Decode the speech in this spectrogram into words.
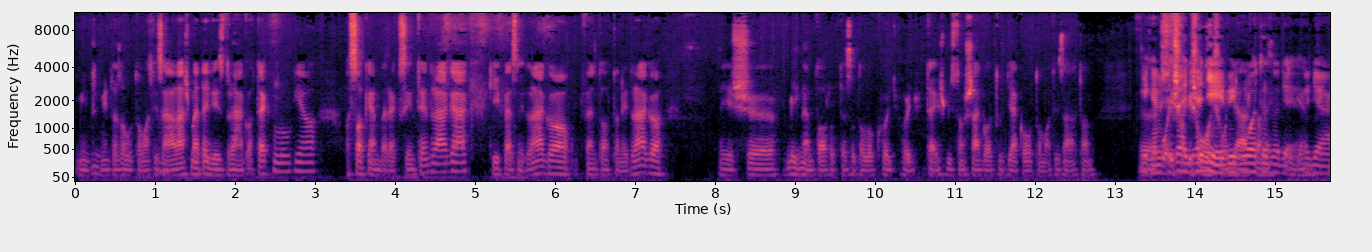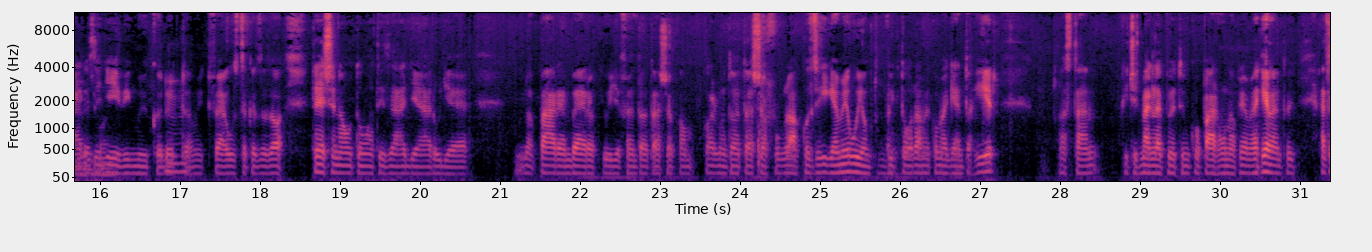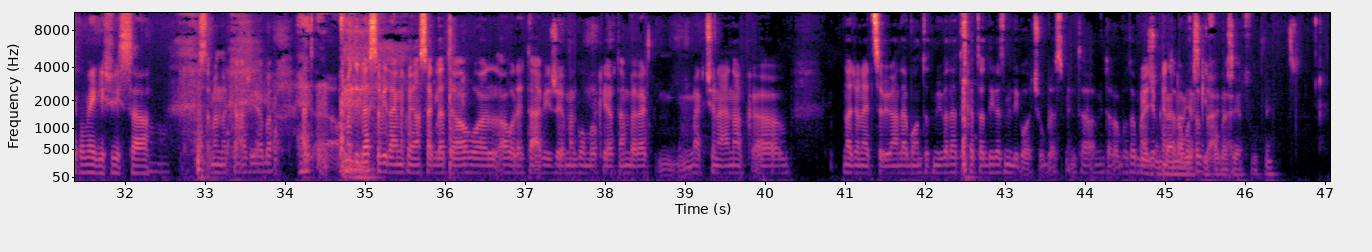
mint, mint az automatizálás, mert egyrészt drága a technológia, a szakemberek szintén drágák, képezni drága, fenntartani drága, és uh, még nem tartott ez a dolog, hogy, hogy teljes biztonsággal tudják automatizáltan igen, és, és ez egy, egy évig volt ez a gyár, ez egy évig működött, mm-hmm. amit felhúztak, ez az a teljesen automatizált gyár, ugye pár ember, aki ugye fenntartással, karbantartással foglalkozik. Igen, mi újongtunk Viktorra, amikor megjelent a hír, aztán kicsit meglepődtünk, akkor pár hónapja megjelent, hogy hát akkor mégis vissza... Visszamennek Ázsiába. Hát ameddig lesz a világnak olyan szeglete, ahol, ahol egy távvizsér meg gombokért emberek megcsinálnak uh, nagyon egyszerűen lebontott műveleteket, addig az mindig olcsóbb lesz, mint a, mint a robotok. Bízunk egyébként a benne, hogy ez robotok ki fog azért futni.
